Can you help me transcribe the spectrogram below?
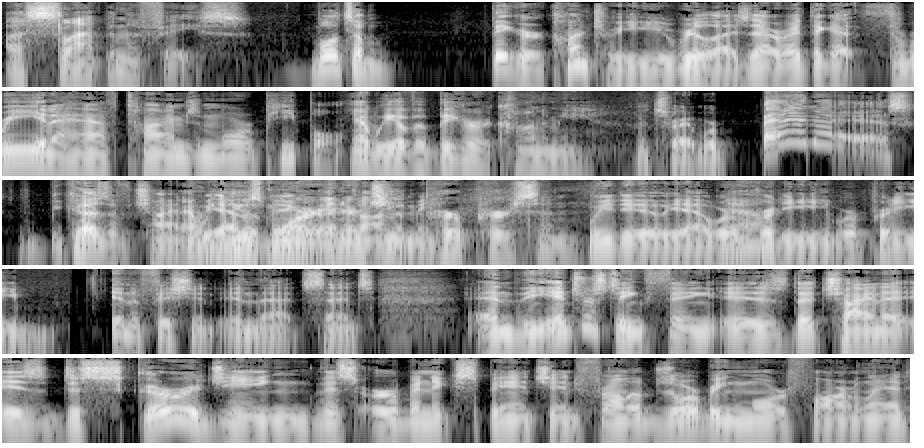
a slap in the face. Well, it's a bigger country. You realize that, right? They got three and a half times more people. Yeah, we have a bigger economy. That's right. We're badass because of China. And we, have use a more energy economy. per person. We do. Yeah, we're Yeah. pretty. We're pretty inefficient in that sense. And the interesting thing is that China is discouraging this urban expansion from absorbing more farmland.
